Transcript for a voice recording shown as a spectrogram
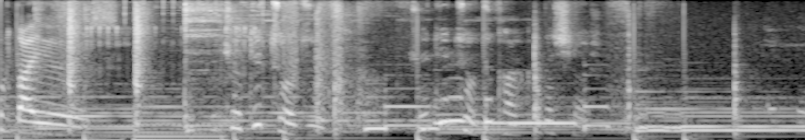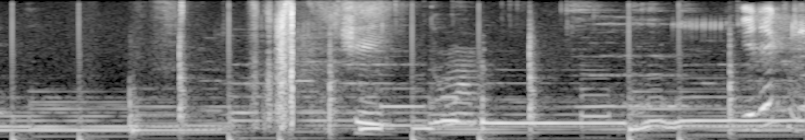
Buradayız. Kötü çocuk. Kötü çocuk arkadaşlar. Şey, tamam. Gerek mi?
